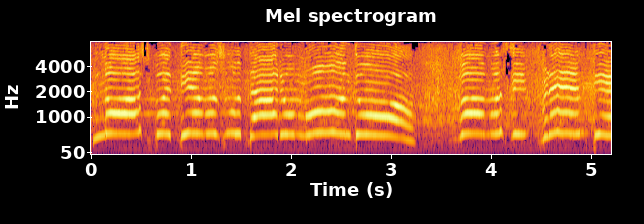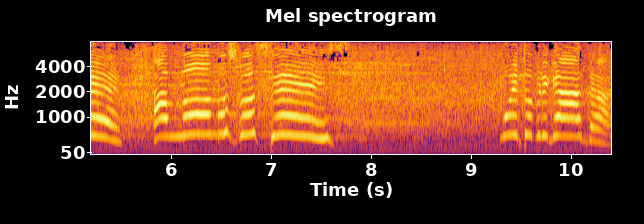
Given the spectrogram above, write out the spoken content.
nós podemos mudar o mundo. Vamos em frente. Amamos vocês. Muito obrigada.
